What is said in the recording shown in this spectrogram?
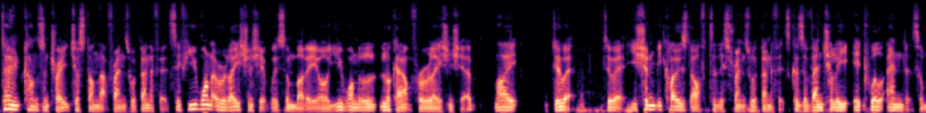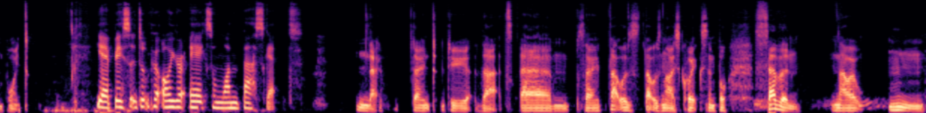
don't concentrate just on that friends with benefits. If you want a relationship with somebody or you want to look out for a relationship, like do it. Do it. You shouldn't be closed off to this friends with benefits because eventually it will end at some point. yeah basically don't put all your eggs in one basket No, don't do that. Um, so that was that was nice, quick, simple. Seven. Now, mm,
